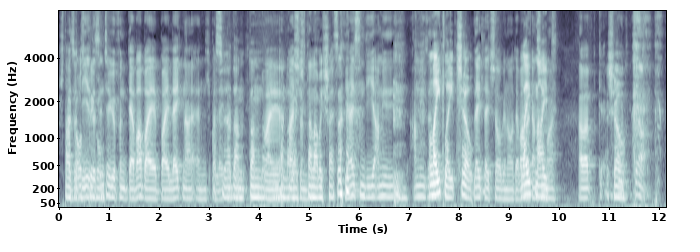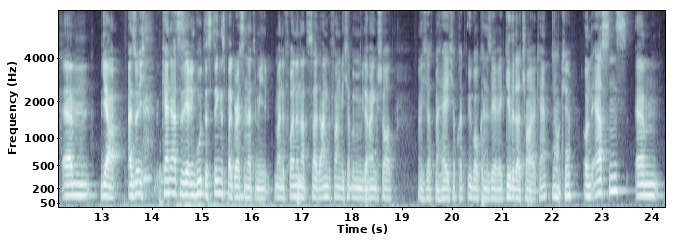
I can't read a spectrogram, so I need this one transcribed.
starke also die, das Ausprägung. Interview von, der war bei, bei Late Night, äh, nicht bei Late ja, Night. dann, dann, bei, dann, laber ich, dann laber ich scheiße. Wie heißen die Ami, Ami Late Late Show. Late Late Show, genau. Der war Late ganz Night normal. Aber Show. Gut, genau. ähm, ja, also ich kenne Ärzte-Serien gut. Das Ding ist bei Grey's Anatomy. Meine Freundin hat es halt angefangen. Ich habe immer wieder reingeschaut. Und ich dachte mir, hey, ich habe gerade überhaupt keine Serie. Give it a try, okay? Okay. Und erstens, ähm,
